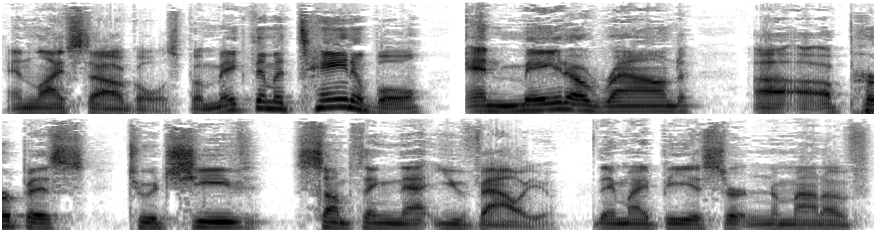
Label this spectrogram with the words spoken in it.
and lifestyle goals, but make them attainable and made around uh, a purpose to achieve something that you value. They might be a certain amount of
